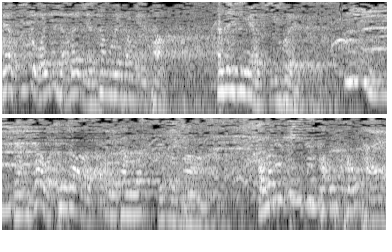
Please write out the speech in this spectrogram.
没有，其实我一直想在演唱会上面唱，但是一直没有机会。对啊，你知道我出道这个差不多十年吗？我们是第一次同同台。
